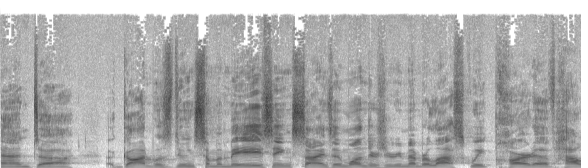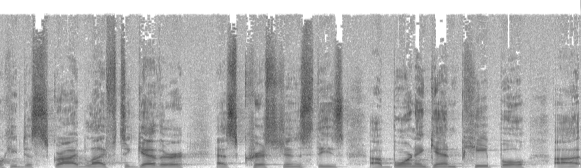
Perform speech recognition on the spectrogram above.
and uh, God was doing some amazing signs and wonders. You remember last week, part of how he described life together as Christians, these uh, born again people, uh,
